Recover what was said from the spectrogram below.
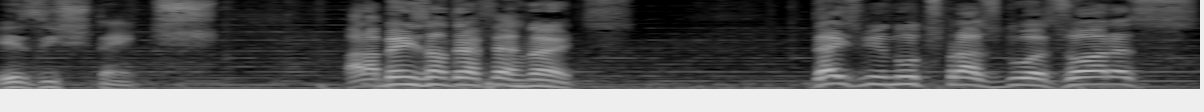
existente. Parabéns, André Fernandes. Dez minutos para as duas horas,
